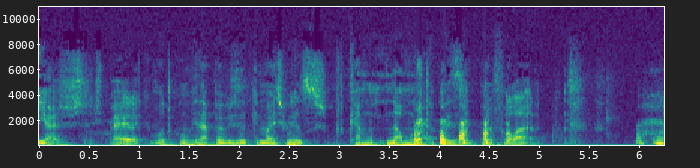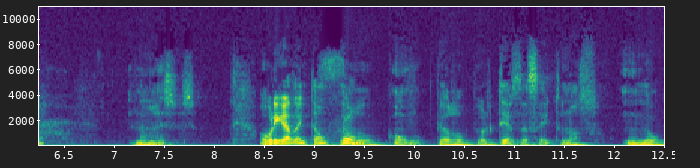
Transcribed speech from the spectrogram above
E às espera que vou-te convidar para vir aqui mais vezes, porque há, ainda há muita coisa para falar. Não achas? Obrigado então pelo, pelo, por teres aceito o, nosso, o meu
